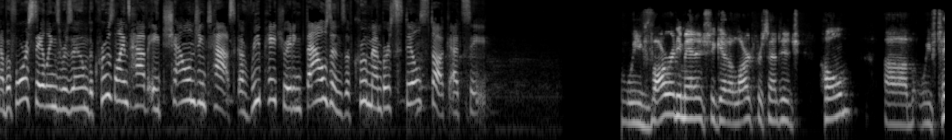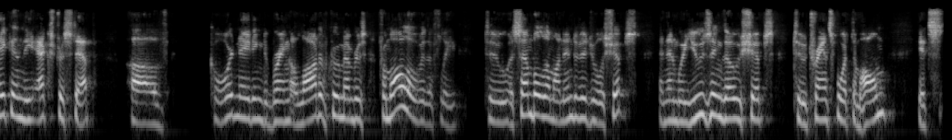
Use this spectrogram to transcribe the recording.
Now, before sailings resume, the cruise lines have a challenging task of repatriating thousands of crew members still stuck at sea. We've already managed to get a large percentage home. Um, we've taken the extra step of coordinating to bring a lot of crew members from all over the fleet to assemble them on individual ships. And then we're using those ships to transport them home. It's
